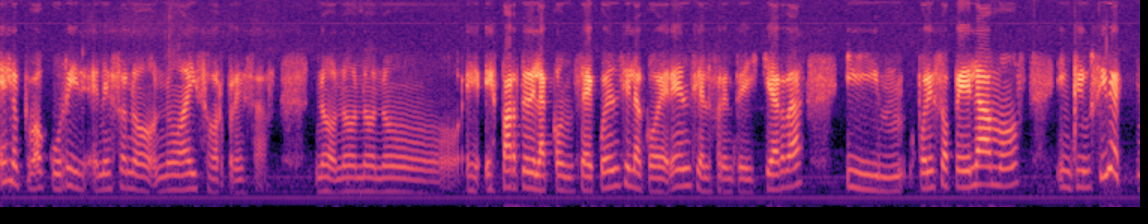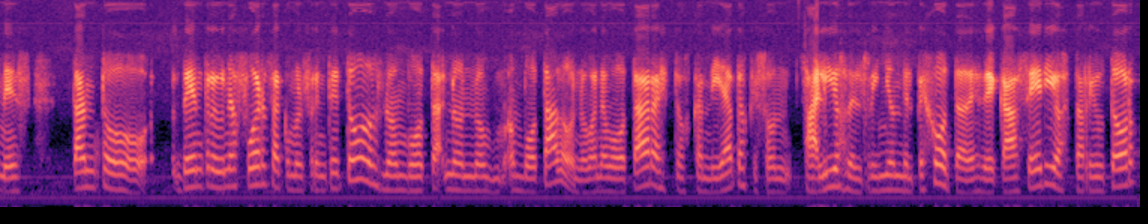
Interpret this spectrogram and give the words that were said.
es lo que va a ocurrir, en eso no, no hay sorpresas, no, no, no, no, eh, es parte de la consecuencia y la coherencia del Frente de Izquierda y mm, por eso apelamos, inclusive a quienes tanto dentro de una fuerza como el Frente de Todos no han, no, no han votado, no van a votar a estos candidatos que son salidos del riñón del PJ, desde Caserio hasta Riutort,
